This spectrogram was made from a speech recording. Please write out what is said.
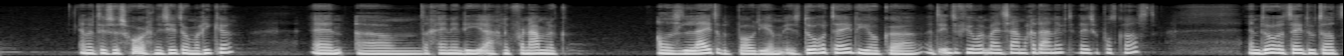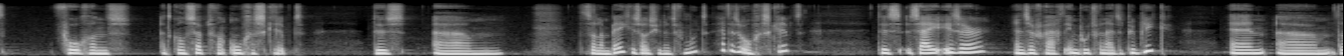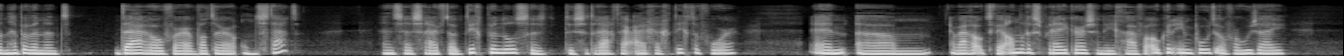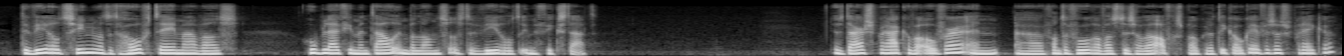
En het is dus georganiseerd door Marieke. En um, degene die eigenlijk voornamelijk alles leidt op het podium is Dorothee, die ook uh, het interview met mij samen gedaan heeft in deze podcast. En Dorothee doet dat volgens het concept van ongescript. Dus um, het is al een beetje zoals je het vermoedt. Het is ongescript. Dus zij is er en ze vraagt input vanuit het publiek. En um, dan hebben we het daarover wat er ontstaat. En ze schrijft ook dichtbundels, dus ze draagt haar eigen gedichten voor. En um, er waren ook twee andere sprekers en die gaven ook een input over hoe zij de wereld zien. Want het hoofdthema was: hoe blijf je mentaal in balans als de wereld in de fik staat? Dus daar spraken we over. En uh, van tevoren was dus al wel afgesproken dat ik ook even zou spreken.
